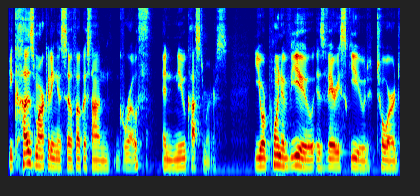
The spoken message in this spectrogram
because marketing is so focused on growth and new customers, your point of view is very skewed toward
